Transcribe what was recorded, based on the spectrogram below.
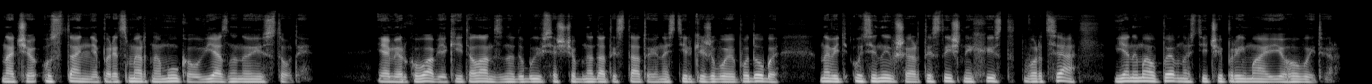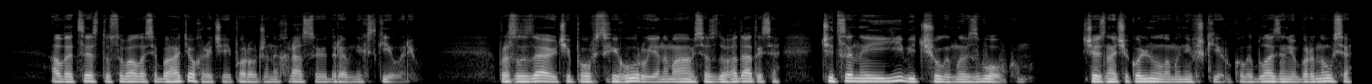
наче остання передсмертна мука ув'язненої істоти. Я міркував, який талант знадобився, щоб надати статуї настільки живої подоби, навіть оцінивши артистичний хист творця, я не мав певності, чи приймаю його витвір. Але це стосувалося багатьох речей, породжених расою древніх скілерів. Прослизаючи повз фігуру, я намагався здогадатися, чи це не її відчули ми з вовком. Щось наче кольнуло мені в шкіру, коли блазень обернувся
